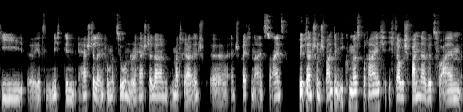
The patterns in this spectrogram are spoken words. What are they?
die äh, jetzt nicht den Herstellerinformationen oder Herstellermaterial ents äh, entsprechen eins zu eins, wird dann schon spannend im E-Commerce-Bereich. Ich glaube, spannender wird es vor allem,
